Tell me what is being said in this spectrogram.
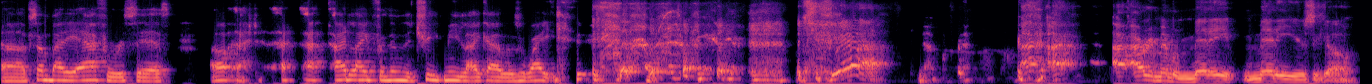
uh, somebody afterwards says, oh, I, I, I'd like for them to treat me like I was white. yeah. I, I, I remember many, many years ago,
